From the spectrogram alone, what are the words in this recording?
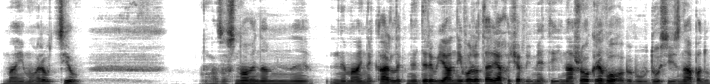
Маємо гравців. А з основи нам не, немає не карлик, не дерев'яний воротаря хоча б імити. І нашого кривого би був в дусі із нападу.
